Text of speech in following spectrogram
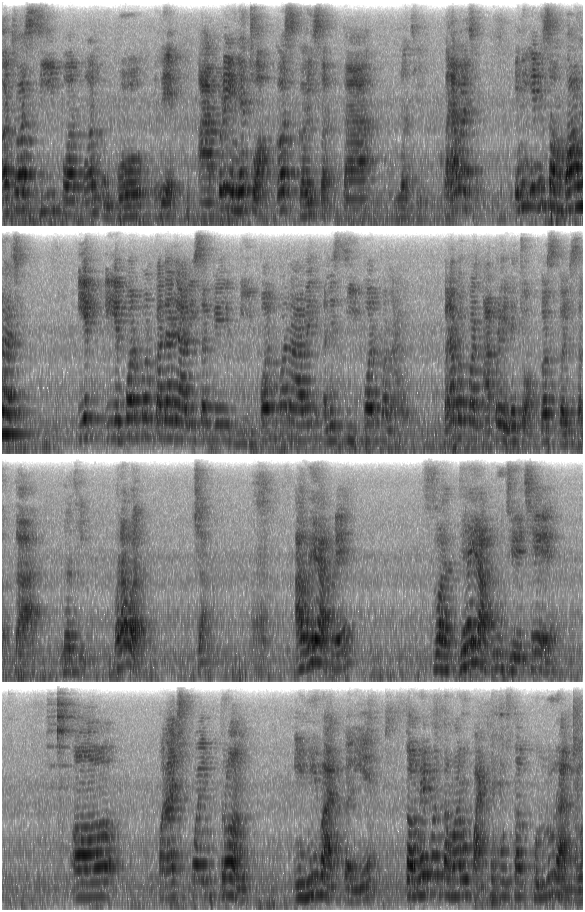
અથવા સી પર પણ ઊભો રહે. આપણે એને ચોક્કસ કહી શકતા નથી. બરાબર છે? એની એની સંભાવના છે. એક એ પર પણ કદાચ આવી શકે, બી પર પણ આવે અને સી પર પણ આવે. બરાબર? પણ આપણે એને ચોક્કસ કહી શકતા નથી. બરાબર? ચાલો. હવે આપણે સ્વાધ્યાય આપણું જે છે પાંચ પોઈન્ટ ત્રણ. એની વાત કરીએ, તમે પણ તમારું પાઠ્યપુસ્તક ખુલ્લું રાખજો.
